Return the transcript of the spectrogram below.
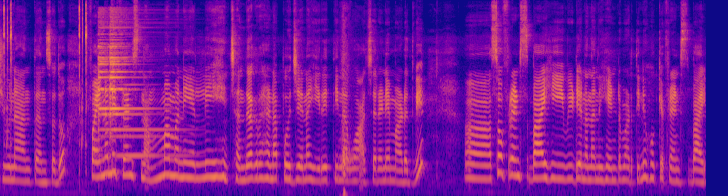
ಜೀವನ ಅಂತ ಅನ್ಸೋದು. ಫೈನಲಿ ಫ್ರೆಂಡ್ಸ್ ನಮ್ಮ ಮನೆಯಲ್ಲಿ ಚಂದ್ರಗ್ರಹಣ ಪೂಜೆನ ಈ ರೀತಿ ನಾವು ಆಚರಣೆ ಮಾಡಿದ್ವಿ. ಸೊ ಫ್ರೆಂಡ್ಸ್ ಬಾಯ್ ಈ ವಿಡಿಯೋನ ನಾನು ಹೆಂಡ್ ಮಾಡ್ತೀನಿ. ಓಕೆ ಫ್ರೆಂಡ್ಸ್ ಬಾಯ್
